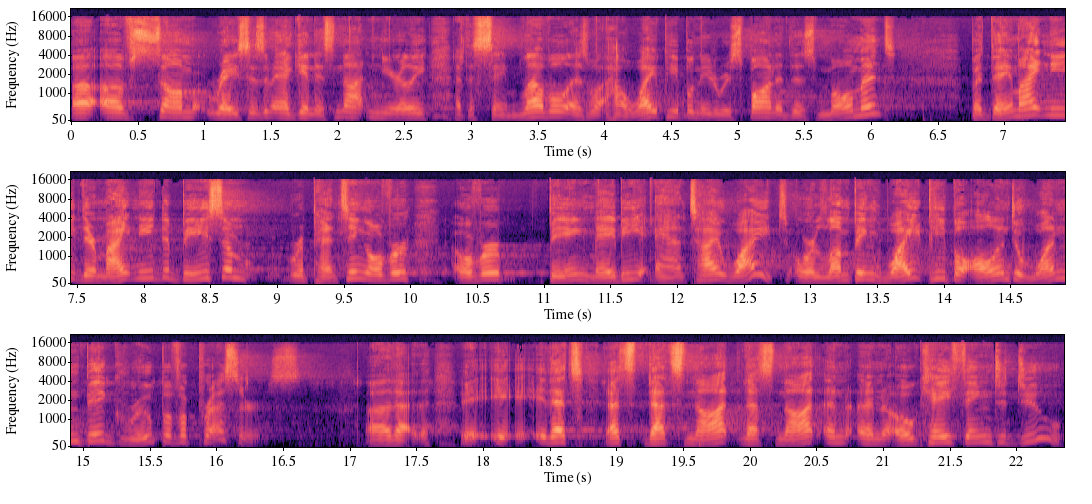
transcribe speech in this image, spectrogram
uh, of some racism. And again, it's not nearly at the same level as what, how white people need to respond at this moment, but they might need, there might need to be some repenting over, over being maybe anti white or lumping white people all into one big group of oppressors. Uh, that, it, it, that's, that's, that's not, that's not an, an okay thing to do.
